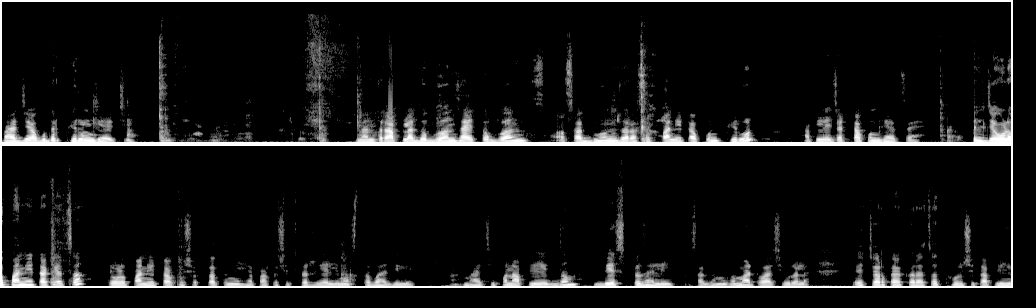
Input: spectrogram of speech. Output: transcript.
भाजी अगोदर फिरून घ्यायची. नंतर आपला जो गंज आहे तो गंज असा धुवून जरासं पाणी टाकून फिरून आपल्या याच्यात टाकून घ्यायचं आहे. जेवढं पाणी टाकायचं तेवढं पाणी टाकू शकता तुम्ही. ह्या पाकाशी तर्री आली मस्त भाजीले भाजी पण आपली एकदम बेस्ट झाली. असा घमघमाट वा शिवराला याच्यावर काय करायचं थोडीशी आपली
